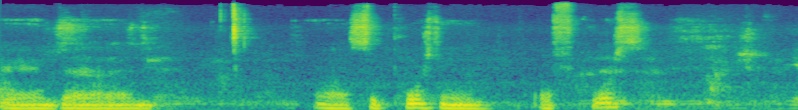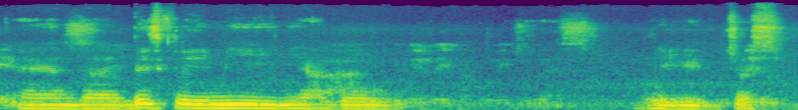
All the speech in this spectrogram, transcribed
and um, uh, supporting, of course. And uh, basically, me, and Niago, we're just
